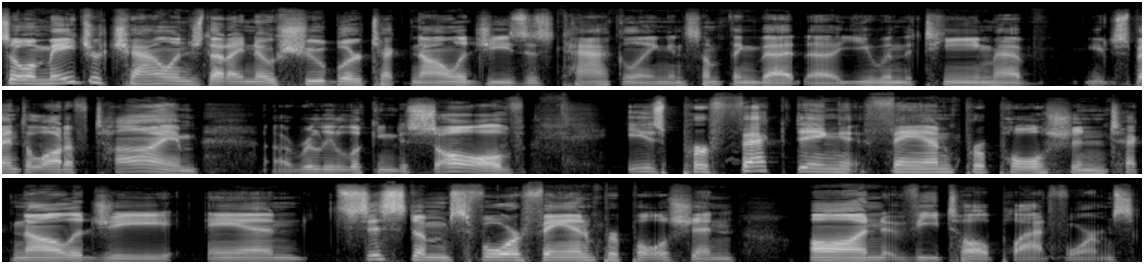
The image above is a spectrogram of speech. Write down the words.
So, a major challenge that I know Schubler Technologies is tackling, and something that uh, you and the team have spent a lot of time uh, really looking to solve, is perfecting fan propulsion technology and systems for fan propulsion on VTOL platforms.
